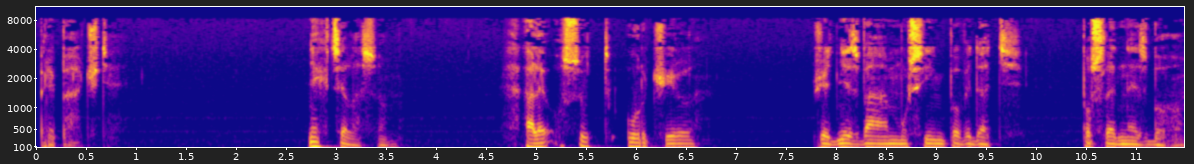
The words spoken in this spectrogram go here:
Prepáčte. Nechcela som, ale osud určil, že dnes vám musím povedať posledné s Bohom.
